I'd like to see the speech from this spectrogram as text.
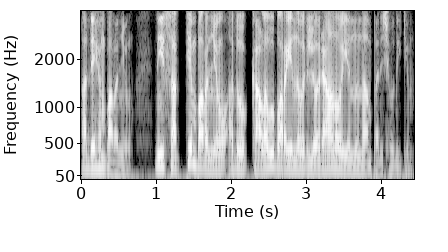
അദ്ദേഹം പറഞ്ഞു നീ സത്യം പറഞ്ഞോ അതോ കളവു പറയുന്നവരിലൊരാണോ എന്ന് നാം പരിശോധിക്കും.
